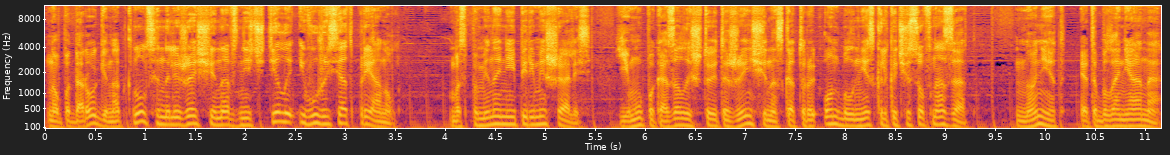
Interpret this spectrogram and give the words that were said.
но по дороге наткнулся на лежащее навзничь тело и в ужасе отпрянул. Воспоминания перемешались. Ему показалось, что это женщина, с которой он был несколько часов назад – но нет, это была не она.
